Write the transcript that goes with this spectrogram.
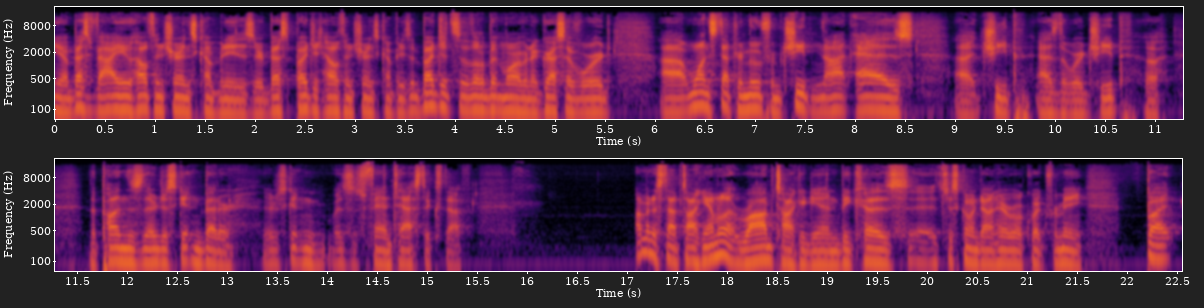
you know, best value health insurance companies or best budget health insurance companies, the budget's a little bit more of an aggressive word. Uh, one step removed from cheap, not as uh, cheap as the word cheap. the puns, they're just getting better. They're just getting, this is fantastic stuff. I'm going to stop talking. I'm going to let Rob talk again because it's just going down here real quick for me. But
